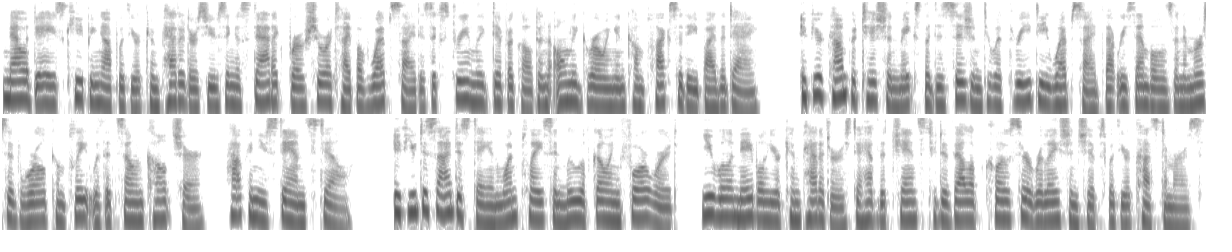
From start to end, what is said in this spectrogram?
Nowadays, keeping up with your competitors using a static brochure type of website is extremely difficult and only growing in complexity by the day. If your competition makes the decision to a 3D website that resembles an immersive world complete with its own culture, how can you stand still? If you decide to stay in one place in lieu of going forward, you will enable your competitors to have the chance to develop closer relationships with your customers.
